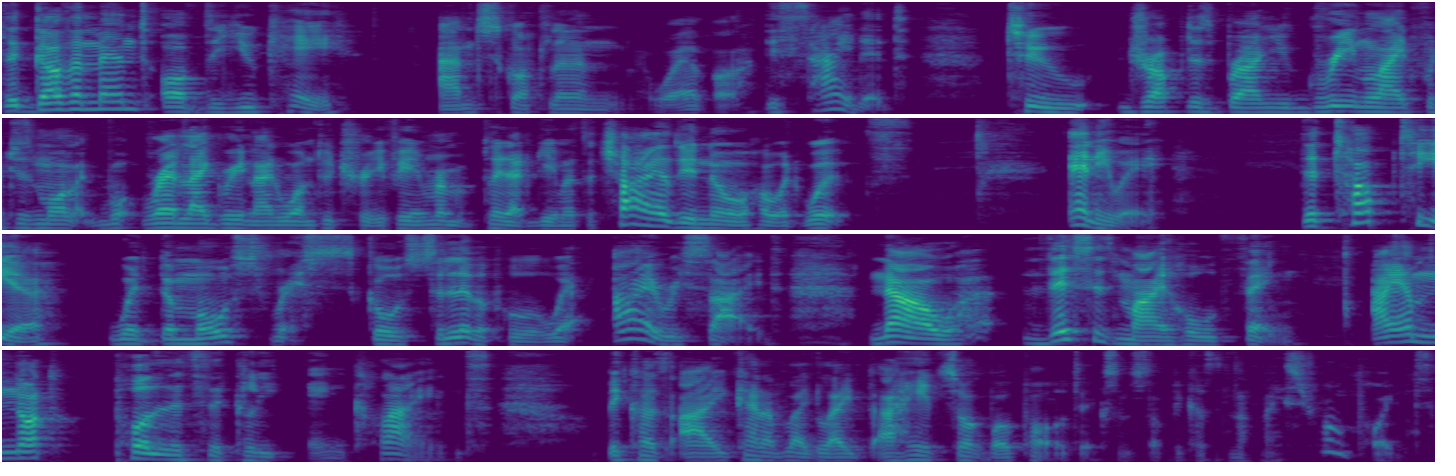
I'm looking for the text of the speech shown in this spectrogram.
the government of the UK and Scotland and wherever decided to drop this brand new green light, which is more like red light, green light, one, two, three. If you remember play that game as a child, you know how it works. Anyway, the top tier with the most risks goes to Liverpool, where I reside. Now, this is my whole thing. I am not politically inclined because I kind of like like I hate to talk about politics and stuff because it's not my strong point.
